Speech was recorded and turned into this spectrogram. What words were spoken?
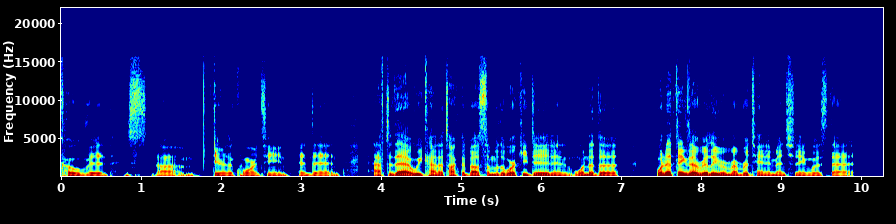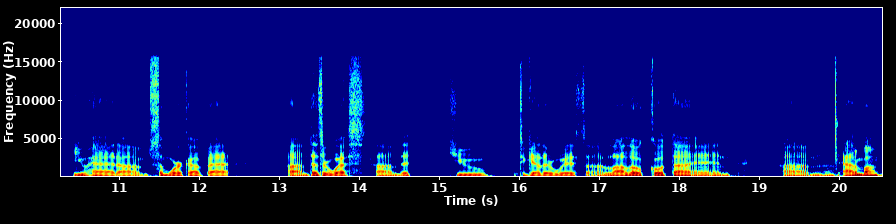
COVID, um, during the quarantine, and then after that, we kind of talked about some of the work he did, and one of the one of the things I really remember Tannon mentioning was that you had um, some work up at um, Desert West um, that you put together with uh, Lalo Cota and um, Atom Bomb.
